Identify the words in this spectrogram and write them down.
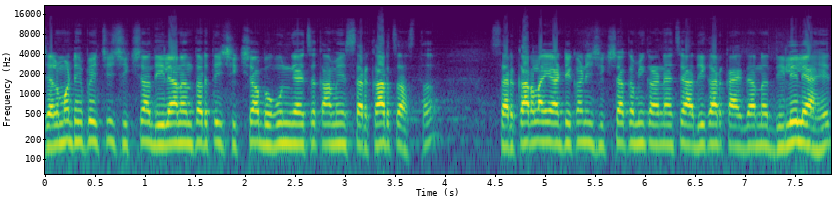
जन्मठेपेची शिक्षा दिल्यानंतर ती शिक्षा भोगून घ्यायचं काम हे सरकारचं असतं. सरकारला या ठिकाणी शिक्षा कमी करण्याचे अधिकार कायद्यानं दिलेले आहेत.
